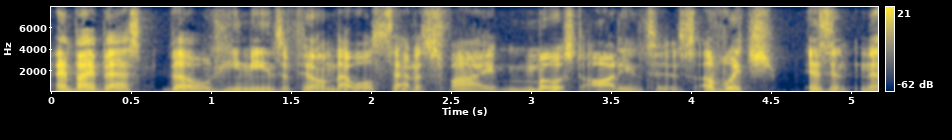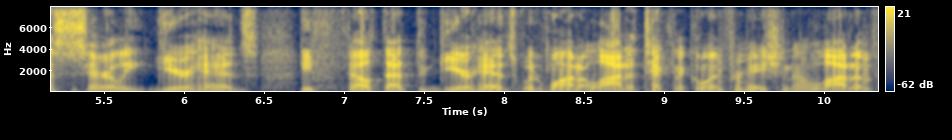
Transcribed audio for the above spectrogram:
And by best, though, he means a film that will satisfy most audiences, of which isn't necessarily gearheads. He felt that the gearheads would want a lot of technical information and a lot of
